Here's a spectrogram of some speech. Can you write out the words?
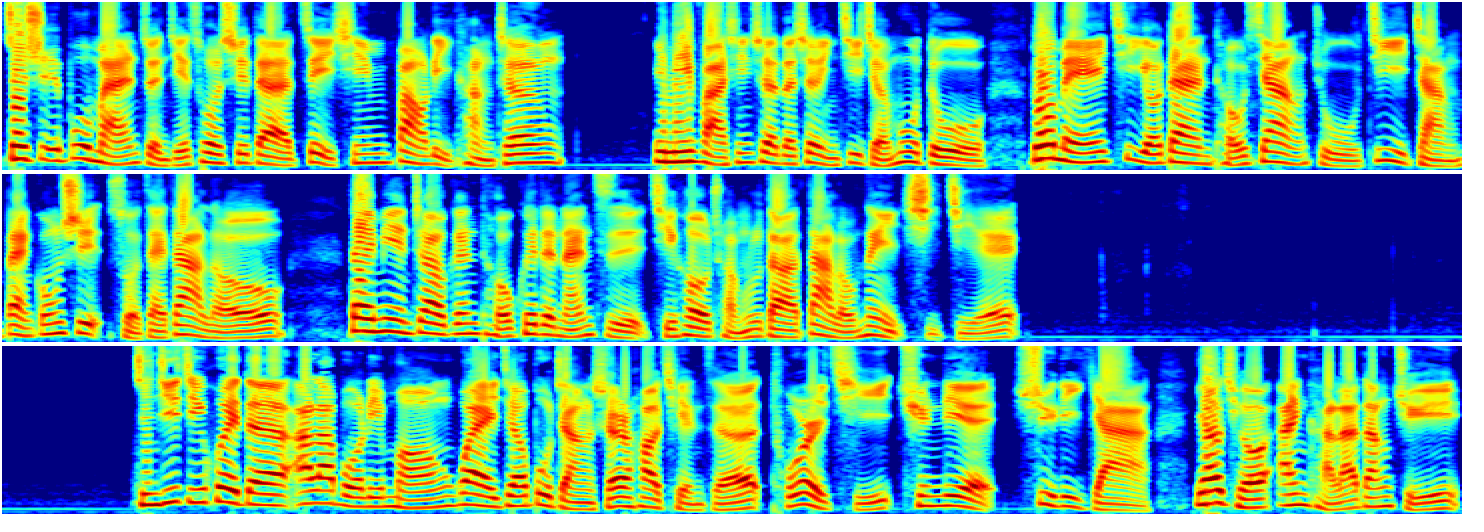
这是不满准结措施的最新暴力抗争。一名法新社的摄影记者目睹多枚汽油弹投向主机长办公室所在大楼，戴面罩跟头盔的男子其后闯入到大楼内洗劫。紧急集会的阿拉伯联盟外交部长十二号谴责土耳其侵略叙利亚，要求安卡拉当局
